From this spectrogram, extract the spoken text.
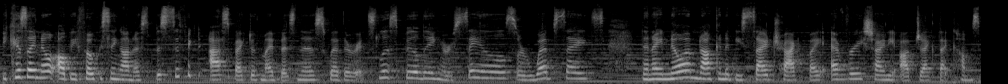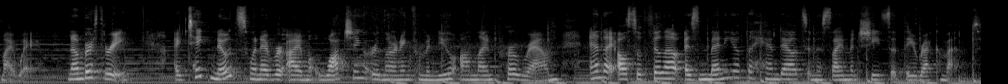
because I know I'll be focusing on a specific aspect of my business, whether it's list building or sales or websites, then I know I'm not going to be sidetracked by every shiny object that comes my way. Number three, I take notes whenever I'm watching or learning from a new online program, and I also fill out as many of the handouts and assignment sheets that they recommend.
